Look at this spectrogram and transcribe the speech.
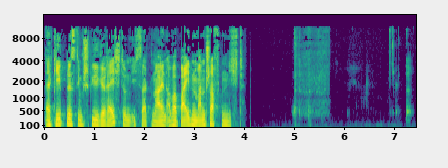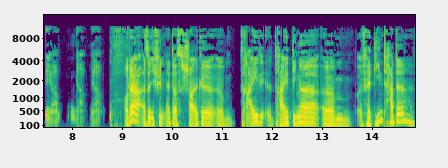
Ergebnis dem Spiel gerecht? Und ich sag nein, aber beiden Mannschaften nicht. Ja, ja, ja. Oder? Also ich finde nicht, dass Schalke ähm, drei, drei Dinger ähm, verdient hatte,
